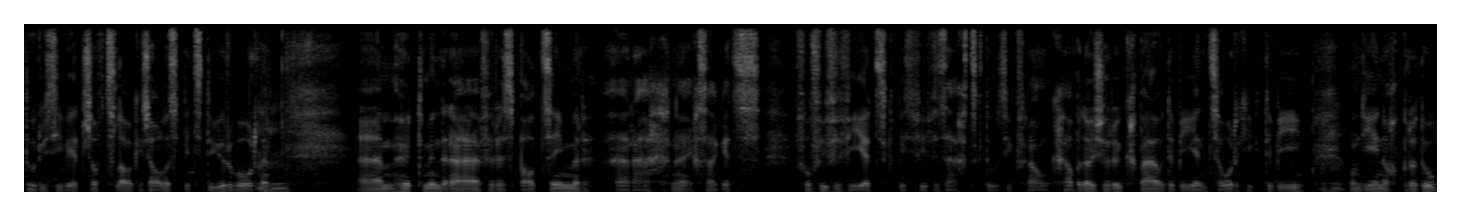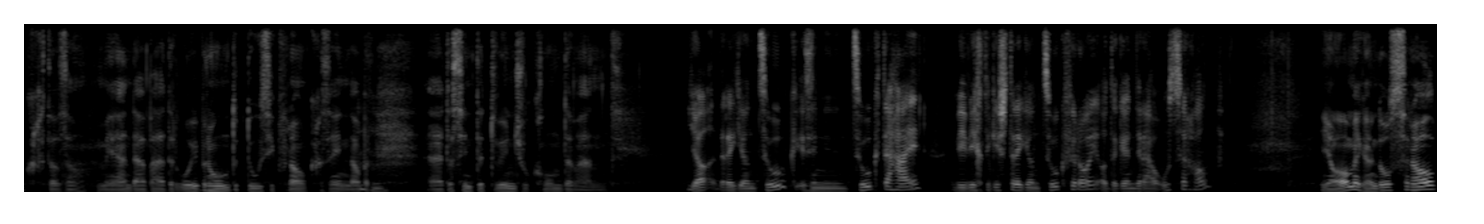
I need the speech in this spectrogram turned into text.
durch unsere Wirtschaftslage, ist alles ein bisschen teurer geworden. Mhm. Ähm, heute müssen wir äh, für ein Badzimmer äh, rechnen, ich sage jetzt von 45 bis 65'000 Franken. Aber da ist ein Rückbau dabei, Entsorgung dabei Mhm. und je nach Produkt. Also wir haben auch Bäder, die über 100'000 Franken sind, aber Mhm. äh, das sind die Wünsche, die Kunden wollen. Ja, die Region Zug. Ihr seid in Zug daheim. Wie wichtig ist die Region Zug für euch? Oder gehen ihr auch außerhalb? Ja, wir gehen außerhalb.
